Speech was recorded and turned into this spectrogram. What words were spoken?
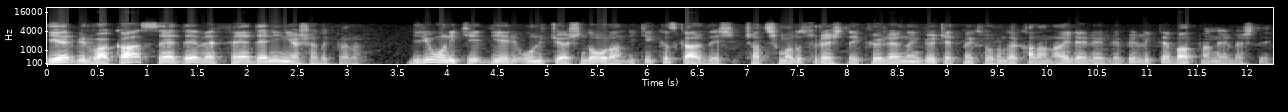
Diğer bir vaka SD ve FD'nin yaşadıkları. Biri 12, diğeri 13 yaşında olan iki kız kardeş çatışmalı süreçte köylerinden göç etmek zorunda kalan aileleriyle birlikte Batman'a yerleşti.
